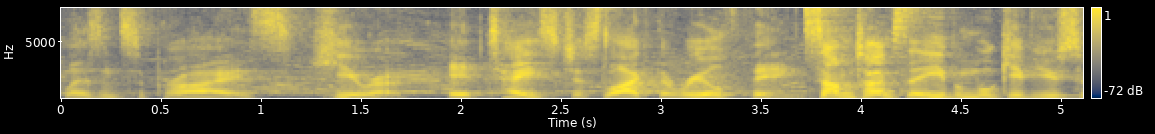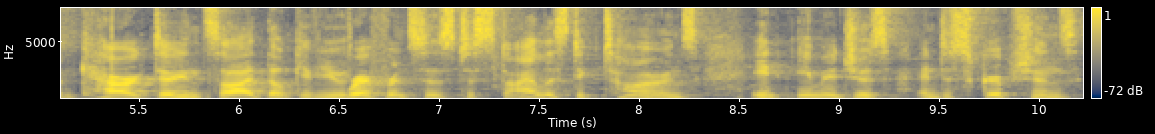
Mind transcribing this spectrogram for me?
pleasant surprise. Hero. It tastes just like the real thing. Sometimes they even will give you some character inside. They'll give you references to stylistic tones in images and descriptions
